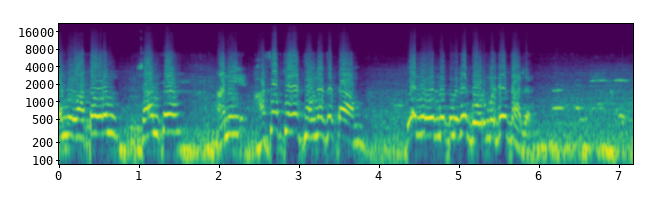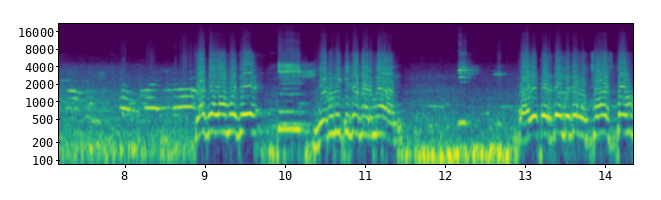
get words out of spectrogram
पण वातावरण शांत आणि हसत खेळत ठेवण्याचं काम या निवडणुकीमध्ये बोरमध्ये झालं. त्या काळामध्ये निवडणुकीच्या दरम्यान कार्यकर्त्यांमध्ये उत्साह असतो.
